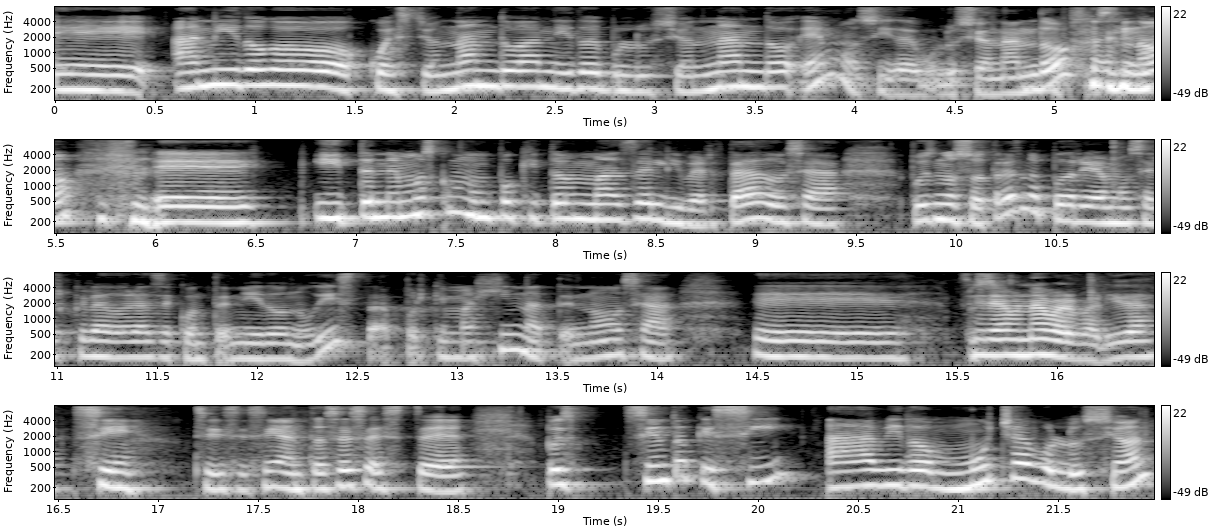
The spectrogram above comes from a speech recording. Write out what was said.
eh, han ido cuestionando, han ido evolucionando, hemos ido evolucionando, ¿no? Eh, y tenemos como un poquito más de libertad, o sea, pues nosotras no podríamos ser creadoras de contenido nudista, porque imagínate, ¿no? O sea, eh, pues sería una barbaridad. Sí, sí, sí, sí. Entonces, este, pues siento que sí ha habido mucha evolución.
